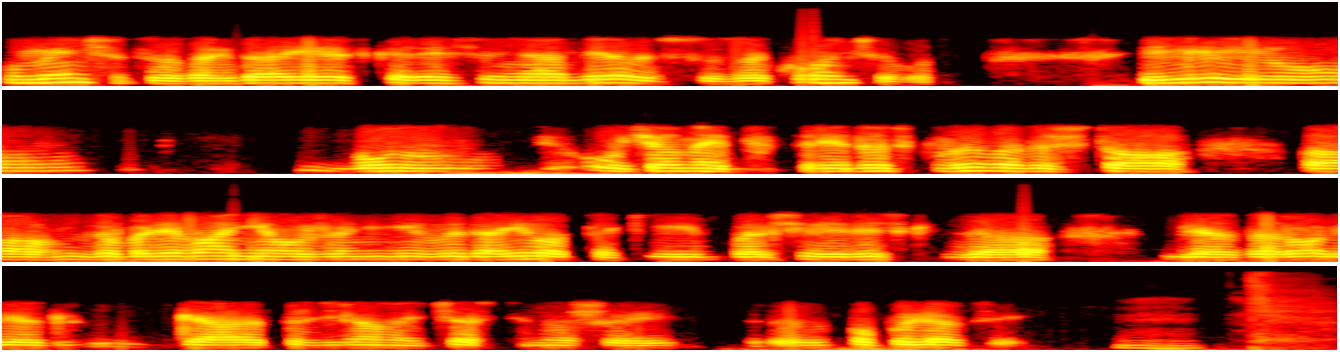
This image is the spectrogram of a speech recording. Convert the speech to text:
уменьшится, тогда я, скорее всего, не объявят, что закончилось. Или ученые придут к выводу, что э, заболевание уже не выдает такие большие риски для, для здоровья для определенной части нашей э, популяции. Mm-hmm.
